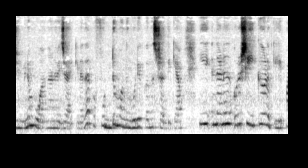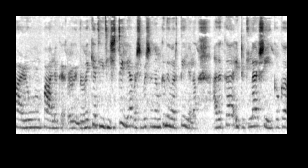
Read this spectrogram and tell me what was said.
ജിമ്മിനും പോകാമെന്നാണ് വിചാരിക്കുന്നത് അപ്പോൾ ഫുഡും ഒന്നും കൂടി ഒക്കെ ഒന്ന് ശ്രദ്ധിക്കാം. ഈ എന്താണ് ഒരു ഷേക്കുകളൊക്കെ ഇല്ലേ? പഴവും പാലൊക്കെ ഇതൊന്നും എനിക്ക് അത് ഇഷ്ടമില്ല പക്ഷെ പക്ഷെ നമുക്ക് നിവർത്തിയില്ലല്ലോ. അതൊക്കെ ഇട്ടിട്ടുള്ള ഷേക്കൊക്കെ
